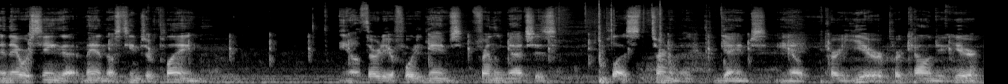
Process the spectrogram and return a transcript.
And they were seeing that man those teams are playing you know 30 or 40 games friendly matches plus tournament games you know per year per calendar year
